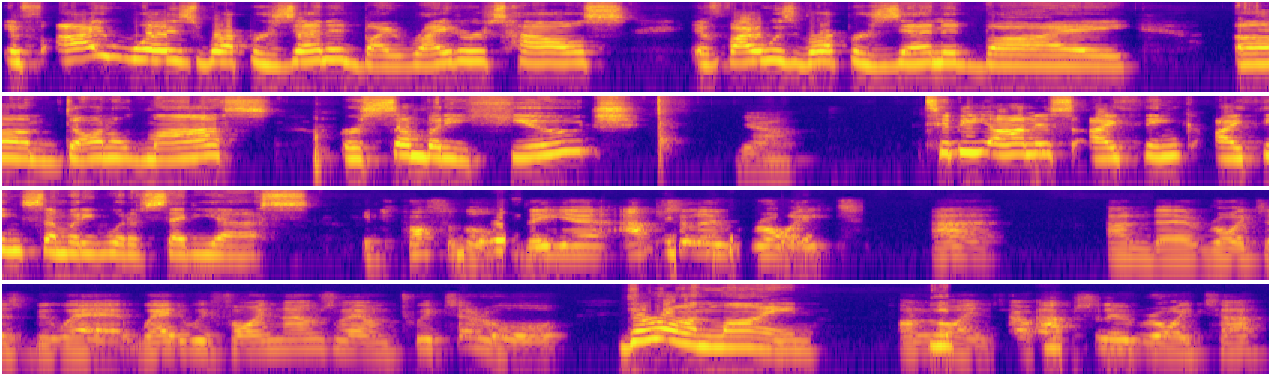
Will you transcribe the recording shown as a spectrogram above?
if I was represented by Writers House, if I was represented by um, Donald Maass, or somebody huge, yeah. To be honest, I think I think somebody would have said yes. It's possible. The uh, Absolute Write uh, and uh, writers beware. Where do we find those? Are they on Twitter or they're online? Online. So absolute writer.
